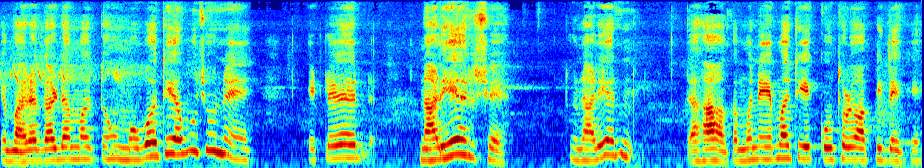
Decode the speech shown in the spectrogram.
કે મારા ગાડામાં તો હું મહુવાથી આવું છું ને, એટલે નાળિયેર છે. તું નાળિયેર હા, કે મને એમાંથી એક કોથળો આપી દે કે.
